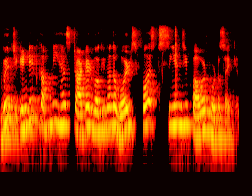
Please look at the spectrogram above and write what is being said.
Which Indian company has started working on the world's first CNG powered motorcycle?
